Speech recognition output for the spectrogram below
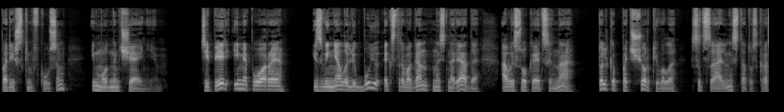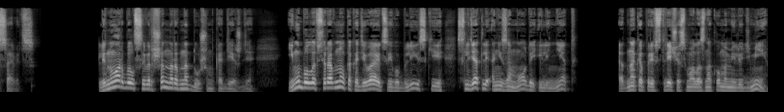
парижским вкусам и модным чаяниям. Теперь имя Пуаре извиняло любую экстравагантность наряда, а высокая цена только подчеркивала социальный статус красавиц. Ленуар был совершенно равнодушен к одежде – Ему было все равно, как одеваются его близкие, следят ли они за модой или нет. Однако при встрече с малознакомыми людьми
